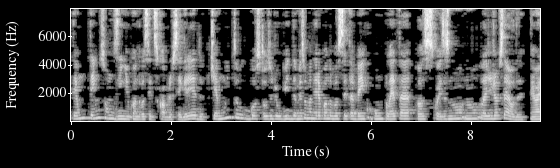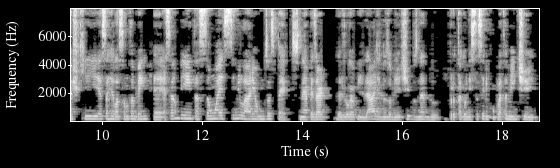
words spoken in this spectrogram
tem um, tem um sonzinho quando você descobre o segredo que é muito gostoso de ouvir, da mesma maneira quando você também completa as coisas no, no Legend of Zelda. Eu acho que essa relação também, é, essa ambientação é similar em alguns aspectos, né? Apesar da jogabilidade, dos objetivos, né, do protagonista serem completamente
